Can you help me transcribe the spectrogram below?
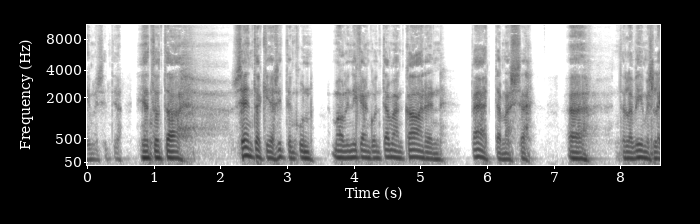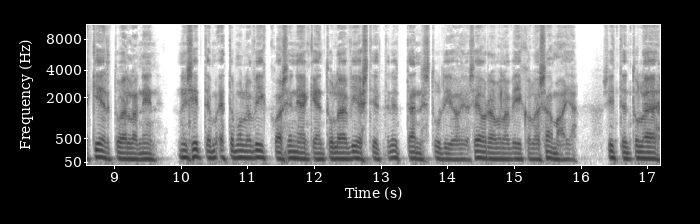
ihmiset. Ja, ja tota, sen takia sitten kun mä olin ikään kuin tämän kaaren päättämässä, äh, tällä viimeisellä kiertueella, niin, niin sitten, että mulle viikkoa sen jälkeen tulee viesti, että nyt tänne studioon ja seuraavalla viikolla sama. Ja sitten tulee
